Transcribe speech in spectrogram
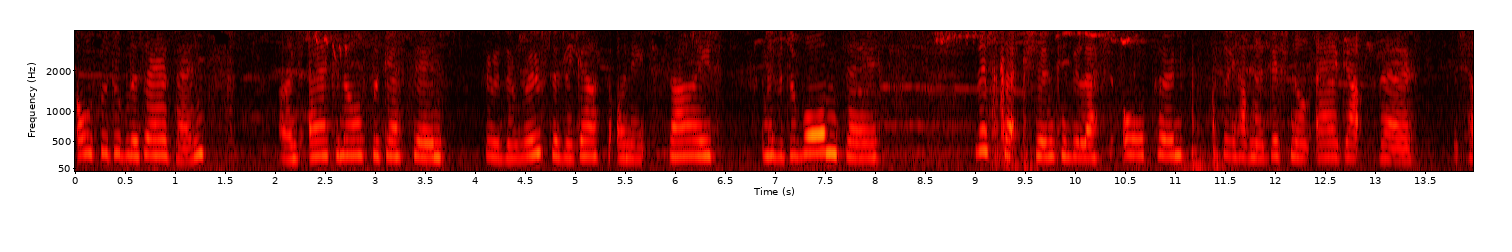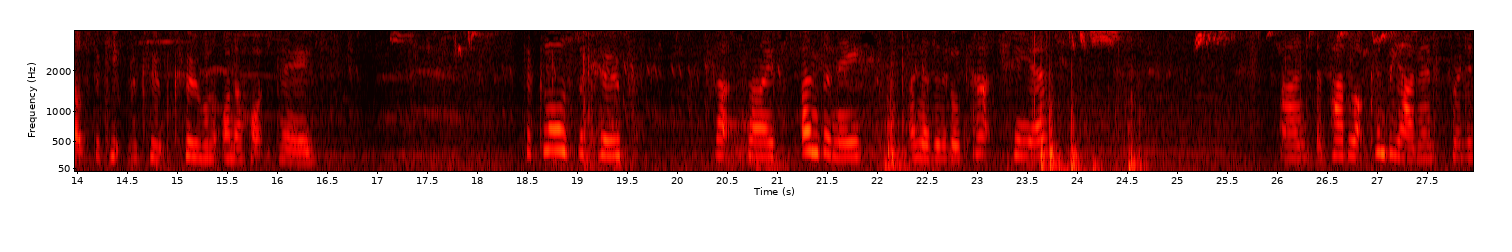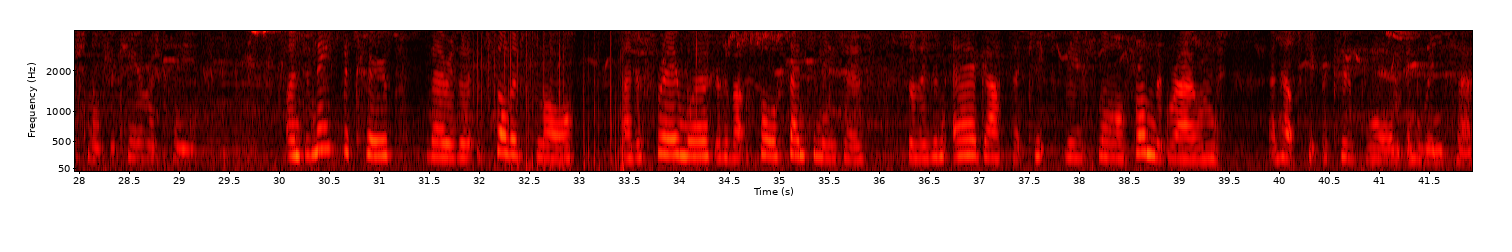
also double as air vents, and air can also get in through the roof. There's a gap on each side, and if it's a warm day, this section can be left open, so you have an additional air gap there which helps to keep the coop cool on a hot day. To close the coop, that slides underneath and there's a little catch here and a padlock can be added for additional security. Underneath the coop there is a solid floor and a framework of about 4 centimetres so there's an air gap that keeps the floor from the ground and helps keep the coop warm in winter.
